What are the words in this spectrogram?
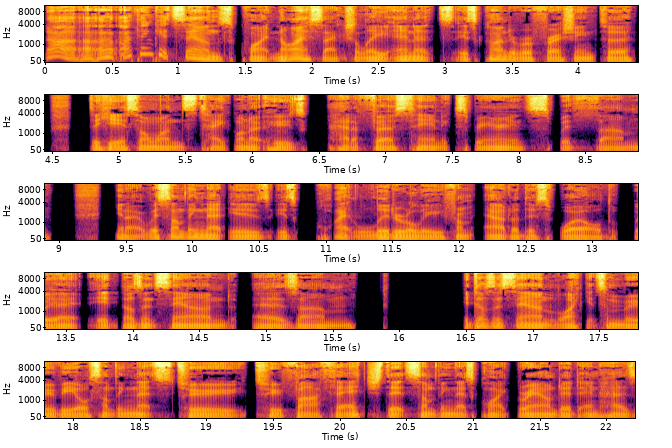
No, I, I think it sounds quite nice actually, and it's it's kind of refreshing to to hear someone's take on it who's had a first hand experience with um you know with something that is is quite literally from out of this world, where it doesn't sound as um it doesn't sound like it's a movie or something that's too too far fetched. It's something that's quite grounded and has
